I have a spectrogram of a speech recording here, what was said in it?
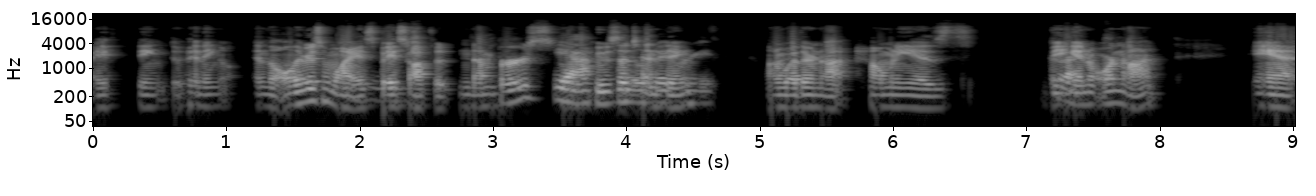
I think depending, and the only reason why is based off of numbers, Yeah. who's attending, on whether or not how many is vegan or not, and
